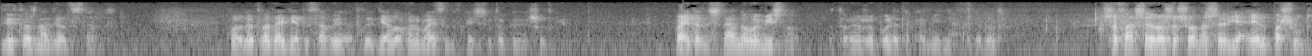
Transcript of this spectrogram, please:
Здесь тоже надо делать статус. Вот, это вода нет, это самое, это не Аллах это в качестве только шутки. Вайтер, начинаем новую Мишну, которая уже более такая менее агадут. Шофар шель Роша Шона шель Яэль Пашут.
